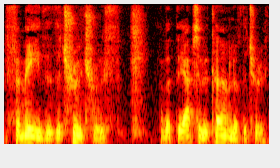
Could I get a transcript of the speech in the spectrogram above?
for me, the, the true truth, the, the absolute kernel of the truth.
